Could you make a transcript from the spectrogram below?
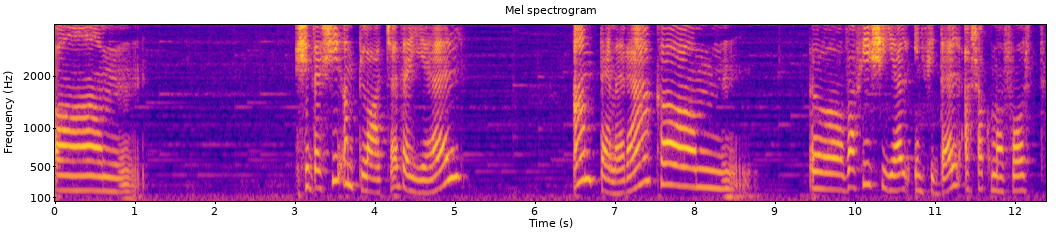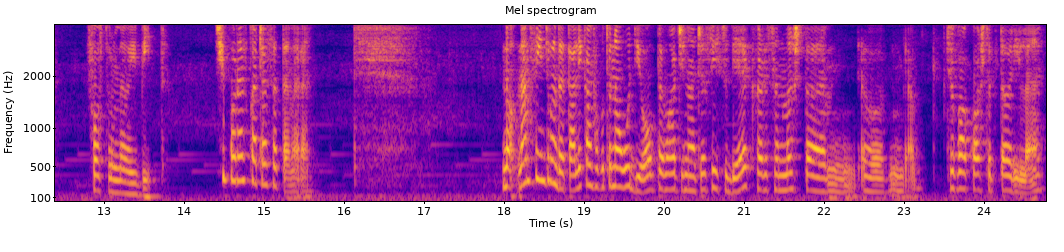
Um, și deși îmi place de el, am temerea că uh, va fi și el infidel, așa cum a fost fostul meu iubit. Și pornesc cu această temere. No, n-am să intru în detalii, că am făcut un audio pe marginea acestui subiect care se numește uh, ceva cu așteptările,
